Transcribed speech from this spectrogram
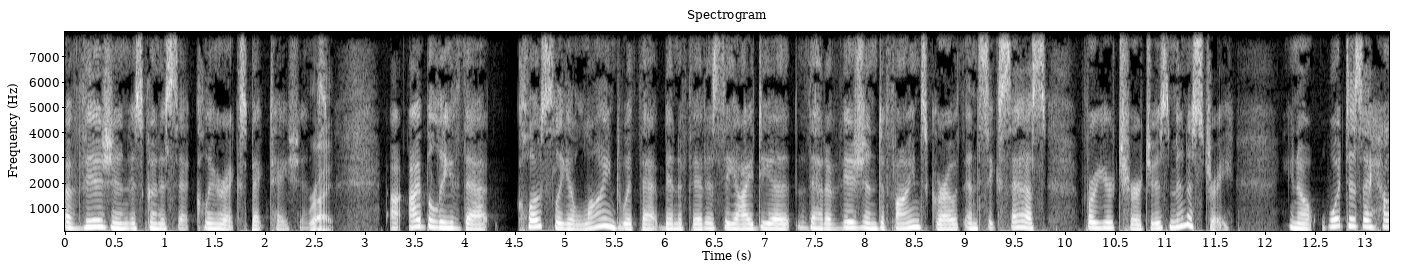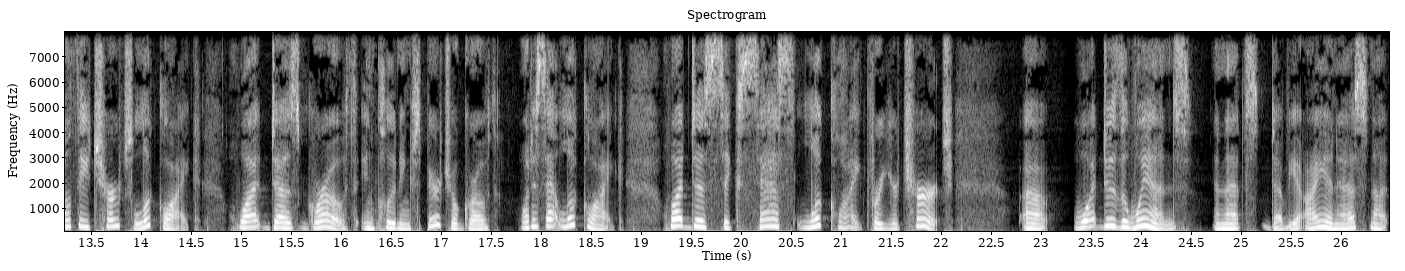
A vision is going to set clear expectations. Right. Uh, I believe that closely aligned with that benefit is the idea that a vision defines growth and success for your church's ministry. You know, what does a healthy church look like? What does growth, including spiritual growth, what does that look like? What does success look like for your church? Uh, what do the wins, and that's W I N S, not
